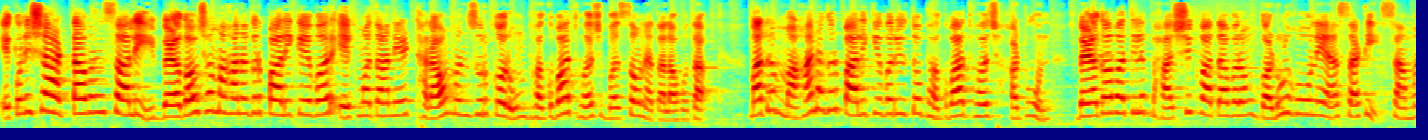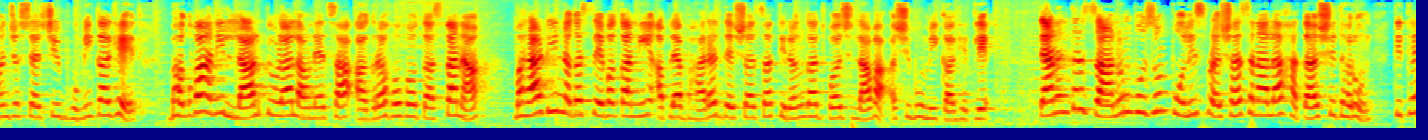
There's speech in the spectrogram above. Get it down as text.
एकोणीसशे अठ्ठावन्न साली बेळगावच्या महानगरपालिकेवर एकमताने ठराव मंजूर करून भगवा ध्वज बसवण्यात आला होता. मात्र महानगरपालिकेवरील तो भगवा ध्वज हटवून बेळगावातील भाषिक वातावरण गडूळ होऊ नये यासाठी सामंजस्याची भूमिका घेत भगवा आणि लाल पिवळा लावण्याचा आग्रह होत असताना मराठी नगरसेवकांनी आपल्या भारत देशाचा तिरंगा ध्वज लावा अशी भूमिका घेतली. त्यानंतर जाणून बुजून पोलीस प्रशासनाला हाताशी धरून तिथे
